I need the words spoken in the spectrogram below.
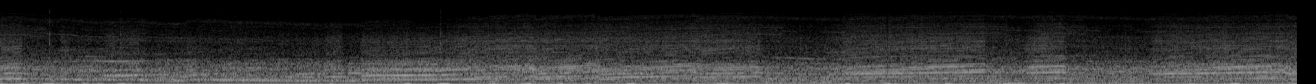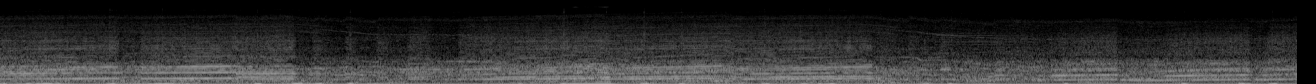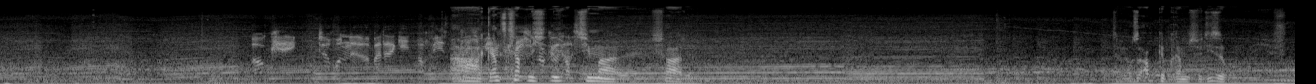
Ah, ganz knapp nicht, nicht optimal, ey. Schade. Jetzt habe ich auch so abgebremst für diese Runde hier schon.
